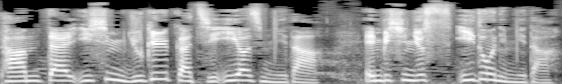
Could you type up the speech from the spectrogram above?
다음 달 26일까지 이어집니다. MBC 뉴스 이도원입니다.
